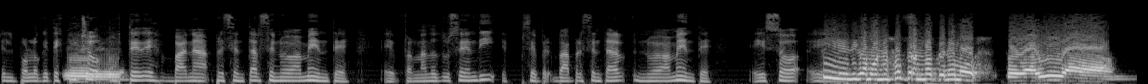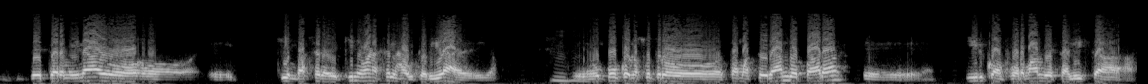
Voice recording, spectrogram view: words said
el, por lo que te escucho, Eh, ustedes van a presentarse nuevamente. Eh, Fernando Trusendi eh, se pre- va a presentar nuevamente. Eso. eh, Sí, digamos, nosotros no tenemos todavía determinado quién va a ser, quiénes van a ser las autoridades, digamos. Eh, un poco nosotros estamos esperando para eh, ir conformando esta lista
